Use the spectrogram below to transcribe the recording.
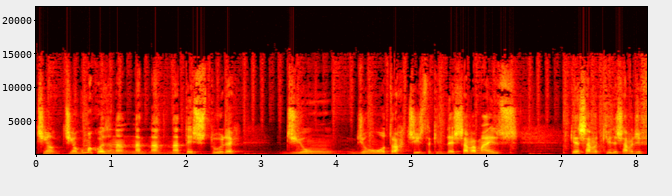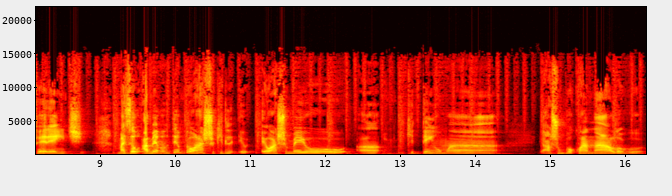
Tinha, tinha alguma coisa na, na, na- textura de um, de um outro artista que deixava mais que deixava, que deixava diferente. Mas eu, ao mesmo tempo eu acho que eu, eu acho meio ah, que tem uma eu acho um pouco análogo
